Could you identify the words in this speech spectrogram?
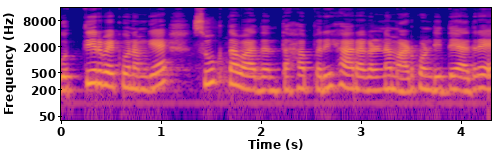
ಗೊತ್ತಿರಬೇಕು ನಮಗೆ. ಸೂಕ್ತವಾದಂತಹ ಪರಿಹಾರಗಳನ್ನ ಮಾಡಿಕೊಂಡಿದ್ದೆ ಆದರೆ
